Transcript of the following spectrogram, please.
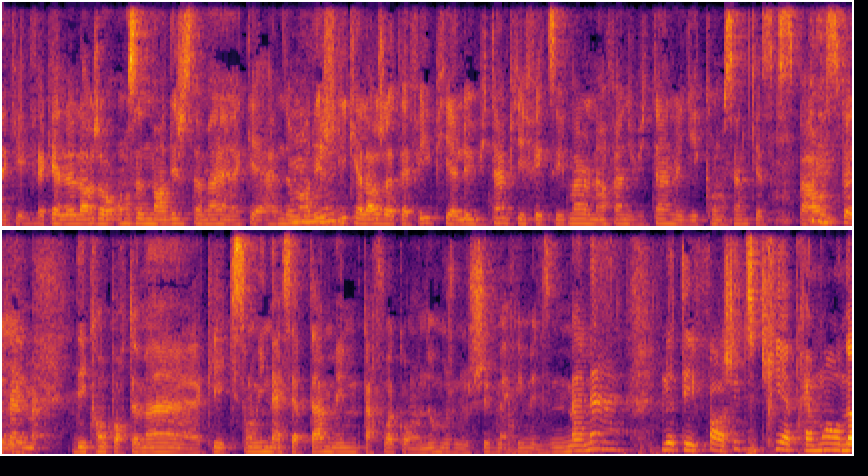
OK. Fait qu'elle a l'âge, on, se demandait justement, euh, elle me demandait, mhm. Julie, quel âge a ta fille, puis elle a 8 ans, puis effectivement, un enfant de 8 ans, là, il est conscient de ce qui se passe. Totalement. des comportements euh, qui, qui, sont inacceptables, même parfois qu'on a. Moi, je me sais que ma fille me dit Maman, là, t'es fâchée, tu cries après moi, on n'a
